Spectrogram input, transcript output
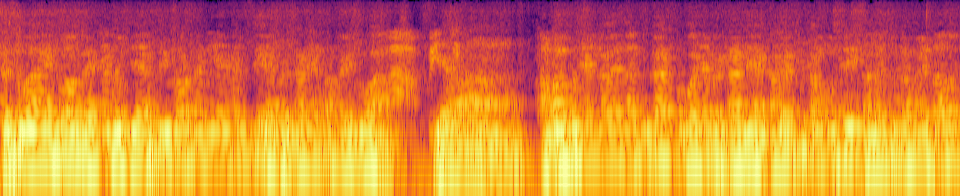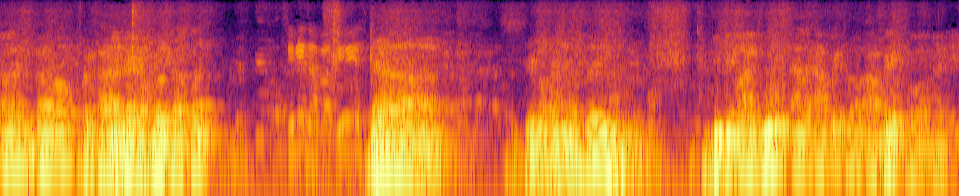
Sesuai slogan hidupnya Free dan IMNC ya berkarya sampai tua. Ya, Apa pun yang kalian lakukan pokoknya berkarya. Kalian suka musik, kalian suka metal, kalian suka rock ada berkarya. yang belum dapat? Sini tak bagi. Ya, terima kasih Mas Bayu. Bikin lagu, LAP tetap apik pokoknya.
